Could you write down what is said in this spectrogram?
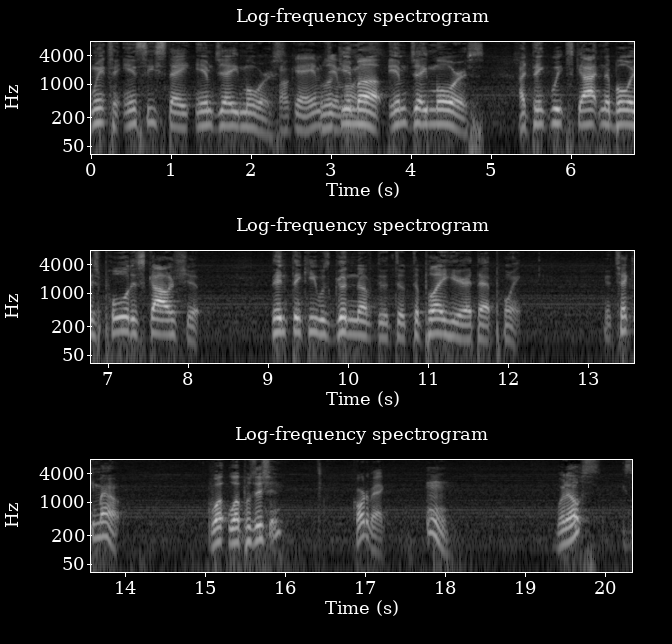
Went to NC State. MJ Morris. Okay, MJ Look him up. MJ Morris. I think we Scott and the boys pulled his scholarship. Didn't think he was good enough to, to, to play here at that point. Yeah, check him out. What what position? Quarterback. Hmm. What else? He's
